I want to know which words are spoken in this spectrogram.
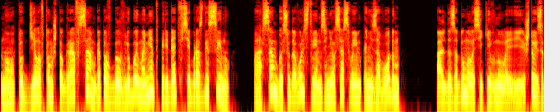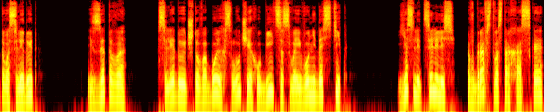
но тут дело в том, что граф сам готов был в любой момент передать все бразды сыну, а сам бы с удовольствием занялся своим конезаводом. Альда задумалась и кивнула, и что из этого следует? Из этого следует, что в обоих случаях убийца своего не достиг. Если целились в графство Стархасское,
